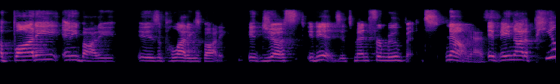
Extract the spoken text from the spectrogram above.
a body, any body is a Pilates body. It just it is. It's meant for movement. Now yes. it may not appeal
